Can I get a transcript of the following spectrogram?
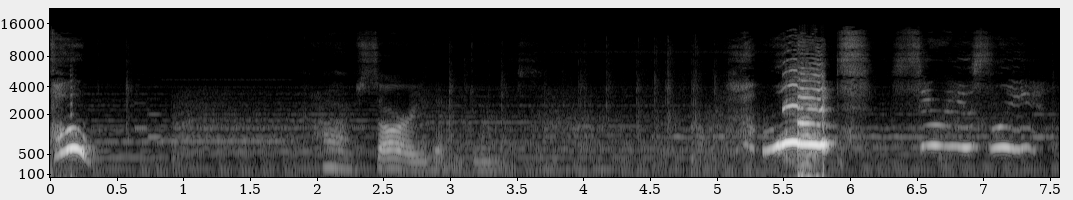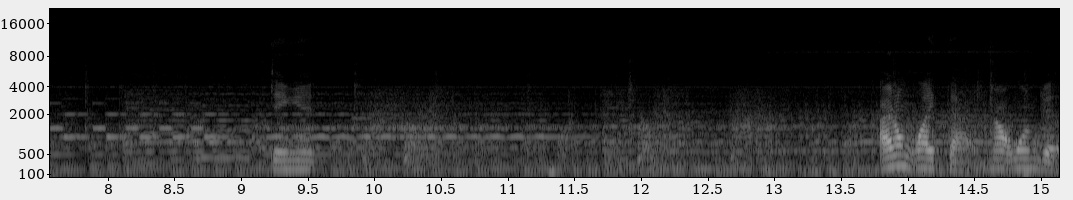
Poop! Oh, I'm sorry that I'm doing this. What? Seriously? Dang it. I don't like that. Not one bit.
